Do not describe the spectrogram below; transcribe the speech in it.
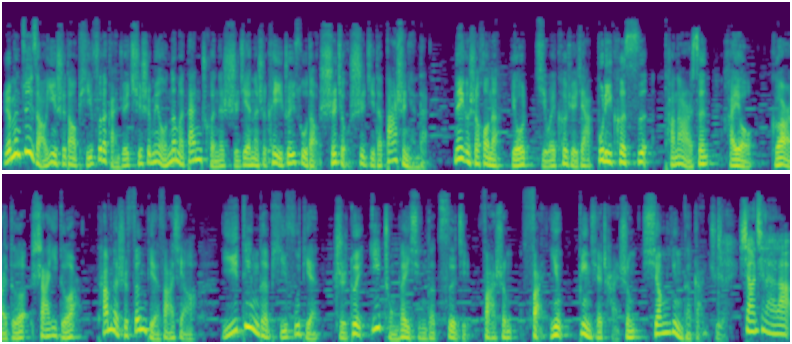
人们最早意识到皮肤的感觉其实没有那么单纯的时间呢，是可以追溯到十九世纪的八十年代。那个时候呢，有几位科学家布利克斯、唐纳尔森，还有格尔德沙伊德尔，他们呢是分别发现啊，一定的皮肤点只对一种类型的刺激发生反应，并且产生相应的感觉。想起来了，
